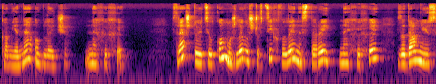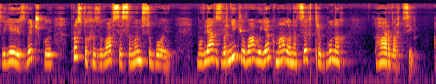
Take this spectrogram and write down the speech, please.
Кам'яне обличчя, не хихи. Зрештою, цілком можливо, що в ці хвилини старий не хихи за давньою своєю звичкою просто хизувався самим собою. Мовляв, зверніть увагу, як мало на цих трибунах гарвардців, а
